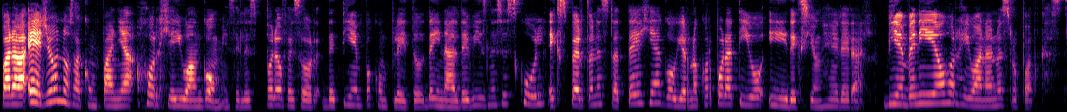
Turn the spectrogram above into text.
Para ello nos acompaña Jorge Iván Gómez, él es profesor de tiempo tiempo completo de INALDE Business School, experto en estrategia, gobierno corporativo y dirección general. Bienvenido, Jorge Iván, a nuestro podcast.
